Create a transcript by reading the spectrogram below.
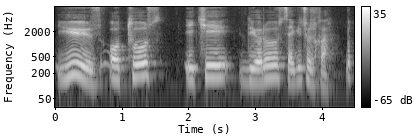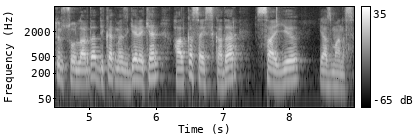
132 diyoruz sevgili çocuklar. Bu tür sorularda dikkat etmeniz gereken halka sayısı kadar sayıyı yazmanız.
